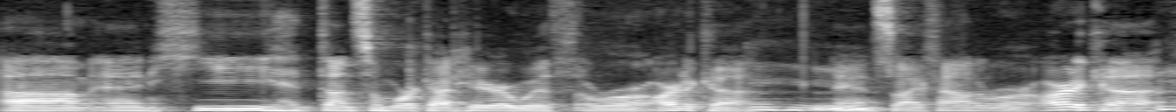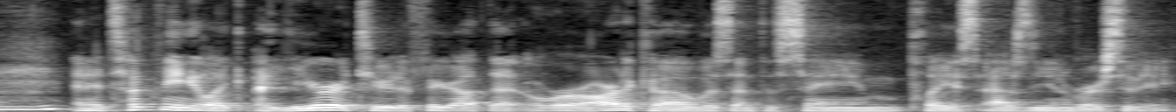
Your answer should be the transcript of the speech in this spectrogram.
Um, and he had done some work out here with Aurora Arktika. Mm-hmm. And so I found Aurora Arktika. And it took me like a year or two to figure out that Aurora Arktika was at the same place as the university.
